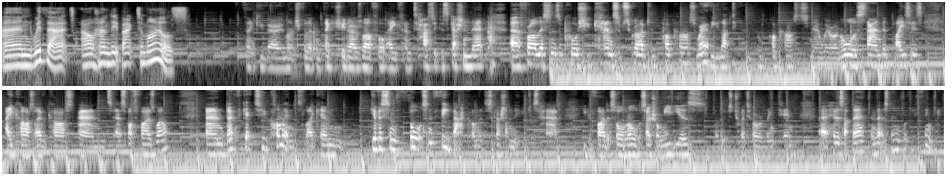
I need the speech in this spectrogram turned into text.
And with that, I'll hand it back to Miles. Thank you very much, Philip, and thank you, Sridhar, as well, for a fantastic discussion there. Uh, for our listeners, of course, you can subscribe to the podcast wherever you like to get podcasts. You know, we're on all the standard places Acast, Overcast, and uh, Spotify as well. And don't forget to comment, like, um, give us some thoughts and feedback on the discussion that you just had. You can find us all on all the social medias, whether it's Twitter or LinkedIn. Uh, hit us up there and let us know what you think.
